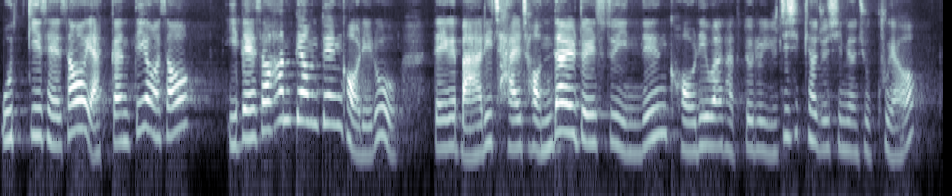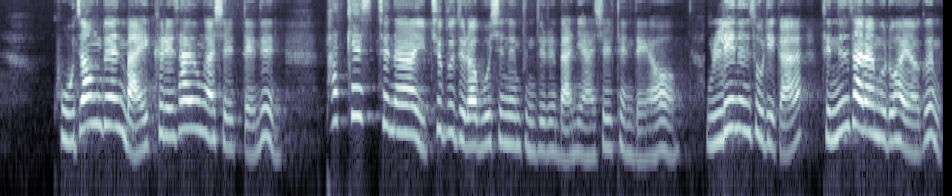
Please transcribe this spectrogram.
옷깃에서 약간 띄어서 입에서 한뼘된 거리로 내 말이 잘 전달될 수 있는 거리와 각도를 유지시켜 주시면 좋고요. 고정된 마이크를 사용하실 때는 팟캐스트나 유튜브 들어보시는 분들은 많이 아실 텐데요. 울리는 소리가 듣는 사람으로 하여금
